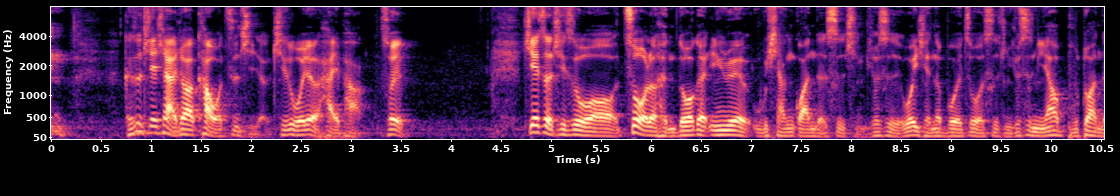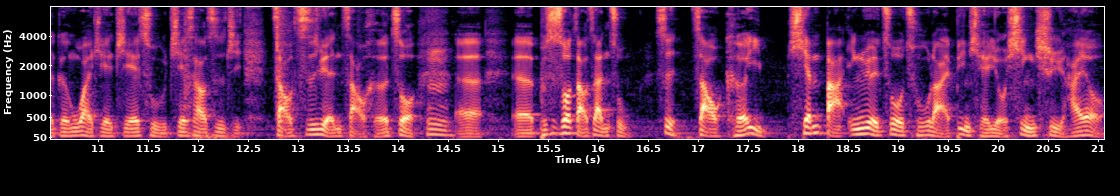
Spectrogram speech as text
可是接下来就要靠我自己了。其实我也很害怕，所以接着其实我做了很多跟音乐无相关的事情，就是我以前都不会做的事情，就是你要不断的跟外界接触，介绍自己，找资源，找合作。嗯，呃呃，不是说找赞助，是找可以先把音乐做出来，并且有兴趣，还有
